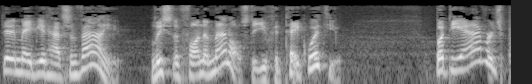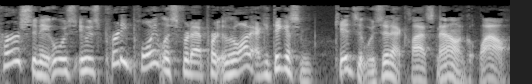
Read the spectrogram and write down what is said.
then maybe it had some value. At least the fundamentals that you could take with you. But the average person, it was it was pretty pointless for that person. A lot. Of, I can think of some kids that was in that class now and go, wow.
